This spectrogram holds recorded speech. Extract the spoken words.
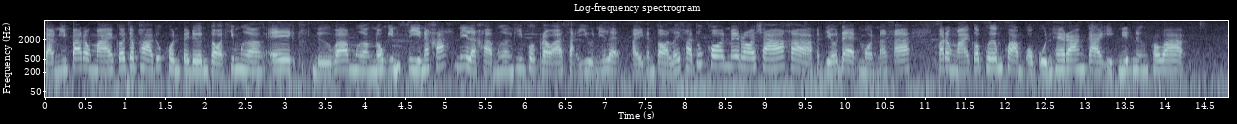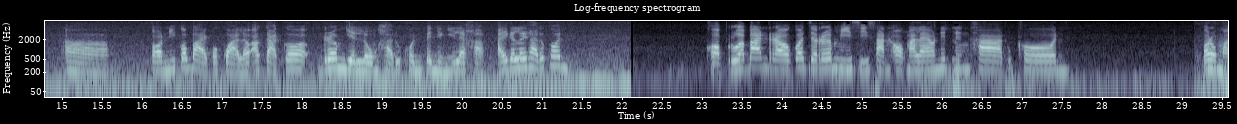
จากนี้ป้าดอกไม้ก็จะพาทุกคนไปเดินต่อที่เมืองเอก หรือว่าเมืองนกอินทรีนะคะ นี่แหละค่ะ เมืองที่พวกเราอาศัยอยู่นี่แหละไปกันต่อเลยค่ะ ทุกคนไม่รอช้าค่ะ เดี๋ยวแดดหมดนะคะ ป้าดอกไม้ก็เพิ่มความอบอุ่นให้ร่างกายอีกนิดนึงเพราะว่า ตอนนี้ก็บ่ายกว่าๆแล้วอากาศก็เริ่มเย็นลงค่ะทุกคนเป็นอย่างนี้แหละค่ะ ไปกันเลยค่ะทุกคน ขอบรั้วบ้านเราก็จะเริ่มมีสีสันออกมาแล้วนิดนึงค่ะ ทุกคนป้าดอกไม้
